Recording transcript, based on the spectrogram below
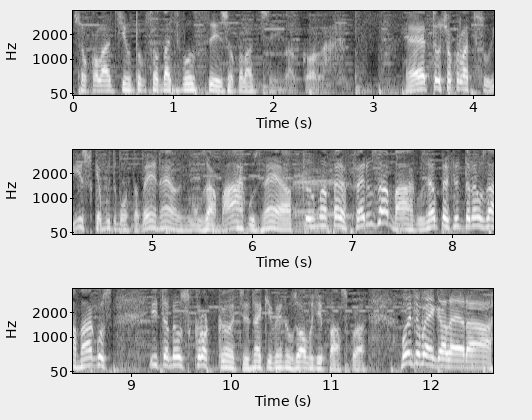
chocolatinho, tô com saudade de você, chocolatinho. Chocolate. É, tem o chocolate suíço, que é muito bom também, né? Os amargos, né? A turma prefere os amargos, né? Eu prefiro também os amargos e também os crocantes, né? Que vem nos ovos de Páscoa. Muito bem, galera.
